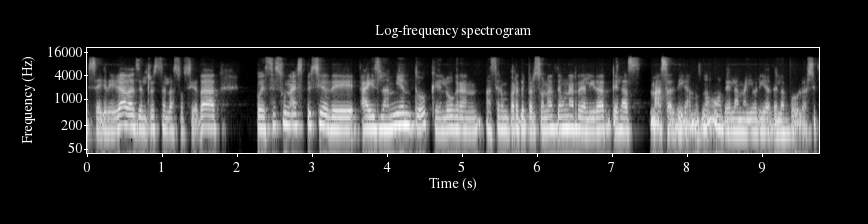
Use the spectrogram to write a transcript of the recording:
segregadas del resto de la sociedad, pues es una especie de aislamiento que logran hacer un par de personas de una realidad de las masas, digamos, ¿no? O de la mayoría de la población.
